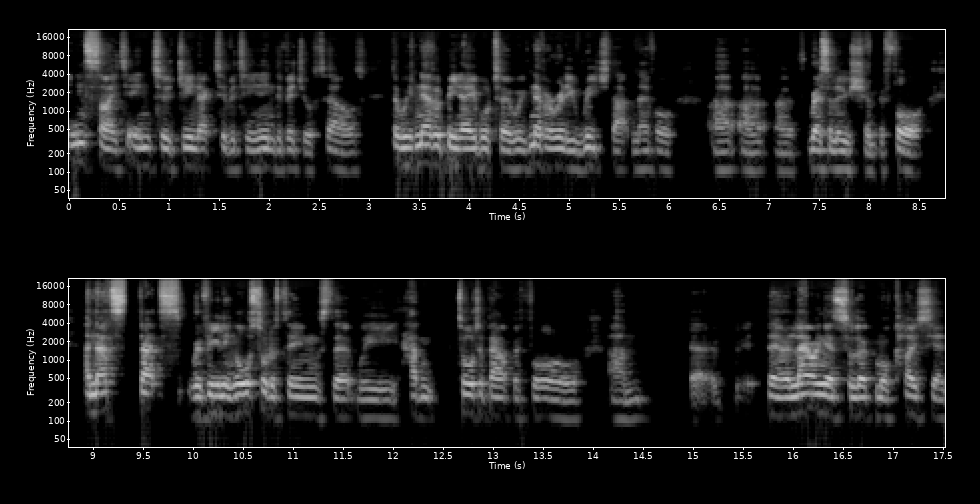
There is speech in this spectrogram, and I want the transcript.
insight into gene activity in individual cells that we've never been able to, we've never really reached that level uh, uh, of resolution before. And that's that's revealing all sort of things that we hadn't thought about before. Um, uh, they're allowing us to look more closely at,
